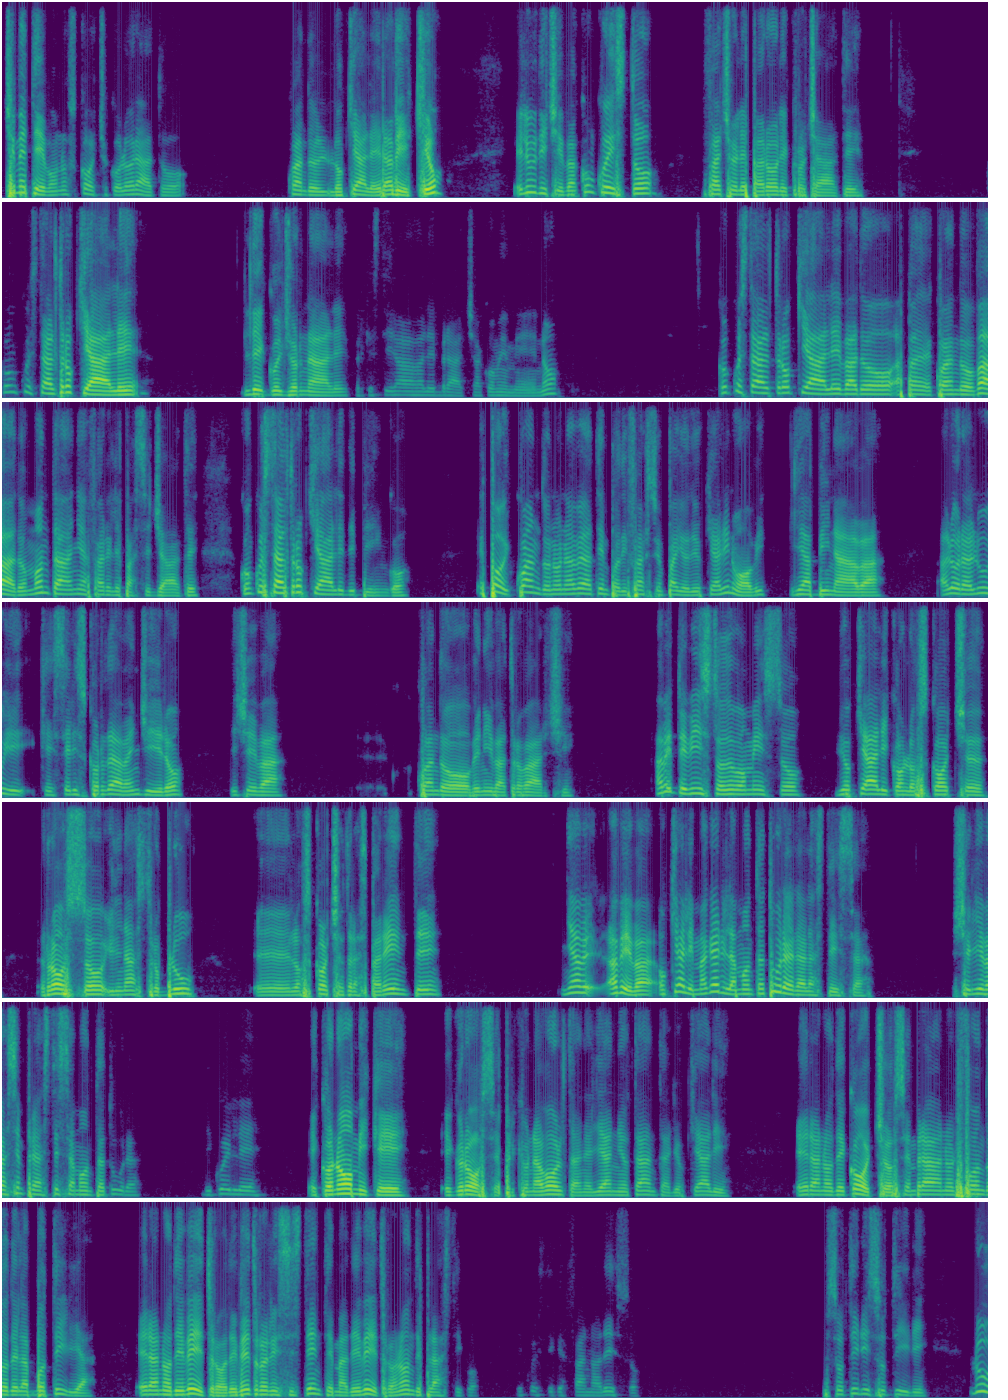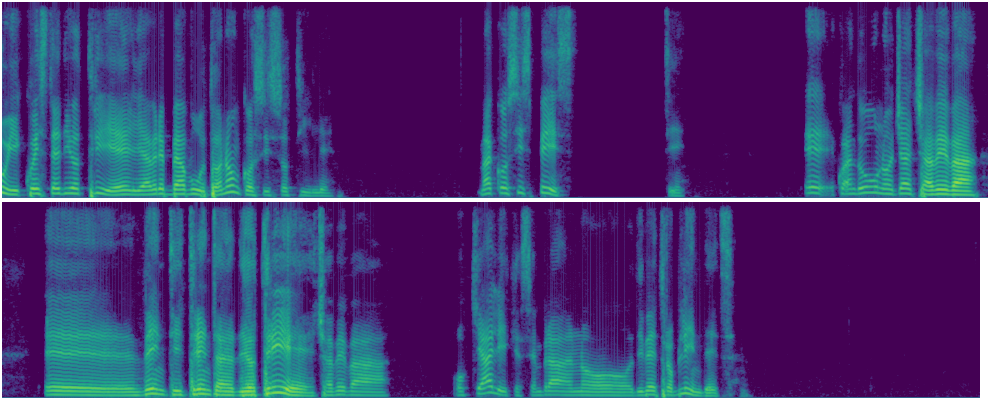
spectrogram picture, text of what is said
Ci metteva uno scotch colorato quando l'occhiale era vecchio e lui diceva con questo faccio le parole crociate con quest'altro occhiale leggo il giornale perché stirava le braccia come me no? Con quest'altro occhiale vado a quando vado in montagna a fare le passeggiate. Con quest'altro occhiale dipingo. E poi quando non aveva tempo di farsi un paio di occhiali nuovi li abbinava. Allora lui che se li scordava in giro diceva quando veniva a trovarci avete visto dove ho messo gli occhiali con lo scotch rosso il nastro blu eh, lo scotch trasparente. Ave aveva occhiali magari la montatura era la stessa. Sceglieva sempre la stessa montatura di quelle economiche e grosse perché una volta negli anni 80 gli occhiali erano decoccio sembravano il fondo della bottiglia. Erano di vetro di vetro resistente ma di vetro non di plastico di questi che fanno adesso. Sottili sottili lui queste diottrie gli avrebbe avuto non così sottili ma così spessi. E quando uno già aveva eh, 20 30 diottrie aveva occhiali che sembravano di vetro blindez.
